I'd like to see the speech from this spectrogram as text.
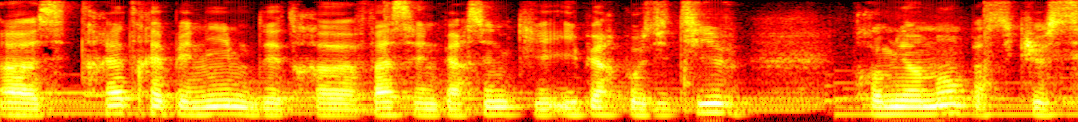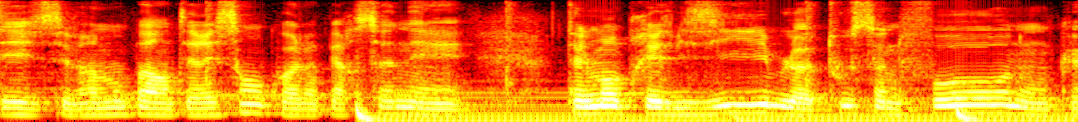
euh, c'est très très pénible d'être face à une personne qui est hyper positive. Premièrement parce que c'est vraiment pas intéressant, quoi. La personne est tellement prévisible, tout sonne faux, donc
